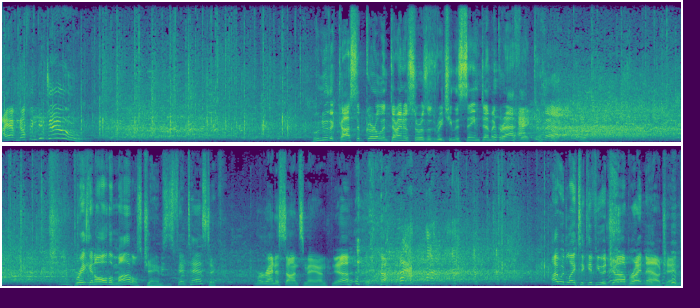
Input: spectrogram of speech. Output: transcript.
I have nothing to do. Who knew that Gossip Girl and dinosaurs was reaching the same demographic? You're breaking all the models, James. It's fantastic. I'm a Renaissance man. Yeah. I would like to give you a job right now, James.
